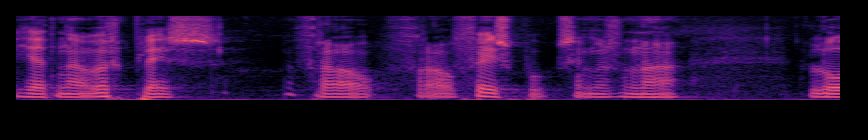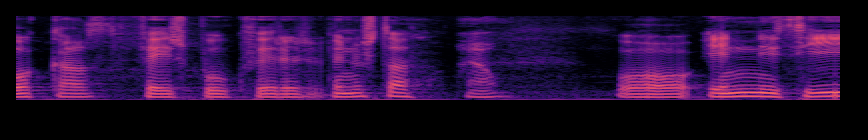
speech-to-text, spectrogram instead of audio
hérna workplace frá, frá Facebook sem er svona lokað Facebook fyrir vinnustaf og inn í því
